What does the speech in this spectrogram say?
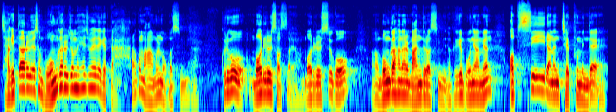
자기 딸을 위해서 뭔가를 좀 해줘야 되겠다라고 마음을 먹었습니다. 그리고 머리를 썼어요. 머리를 쓰고 어, 뭔가 하나를 만들었습니다. 그게 뭐냐면 업시라는 제품인데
